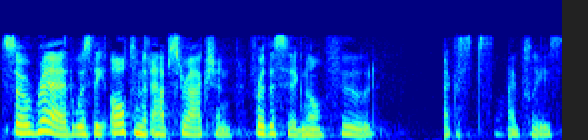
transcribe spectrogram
So red was the ultimate abstraction for the signal food. Next slide, please.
